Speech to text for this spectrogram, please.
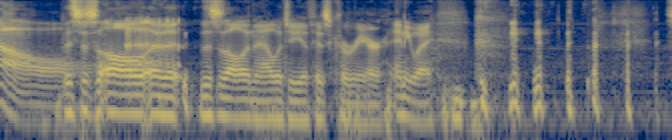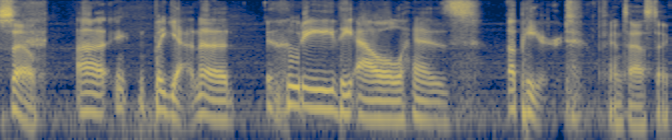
oh, This is all a, this is all analogy of his career. Anyway. so, Uh, but yeah, uh, Hootie the owl has appeared. fantastic.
